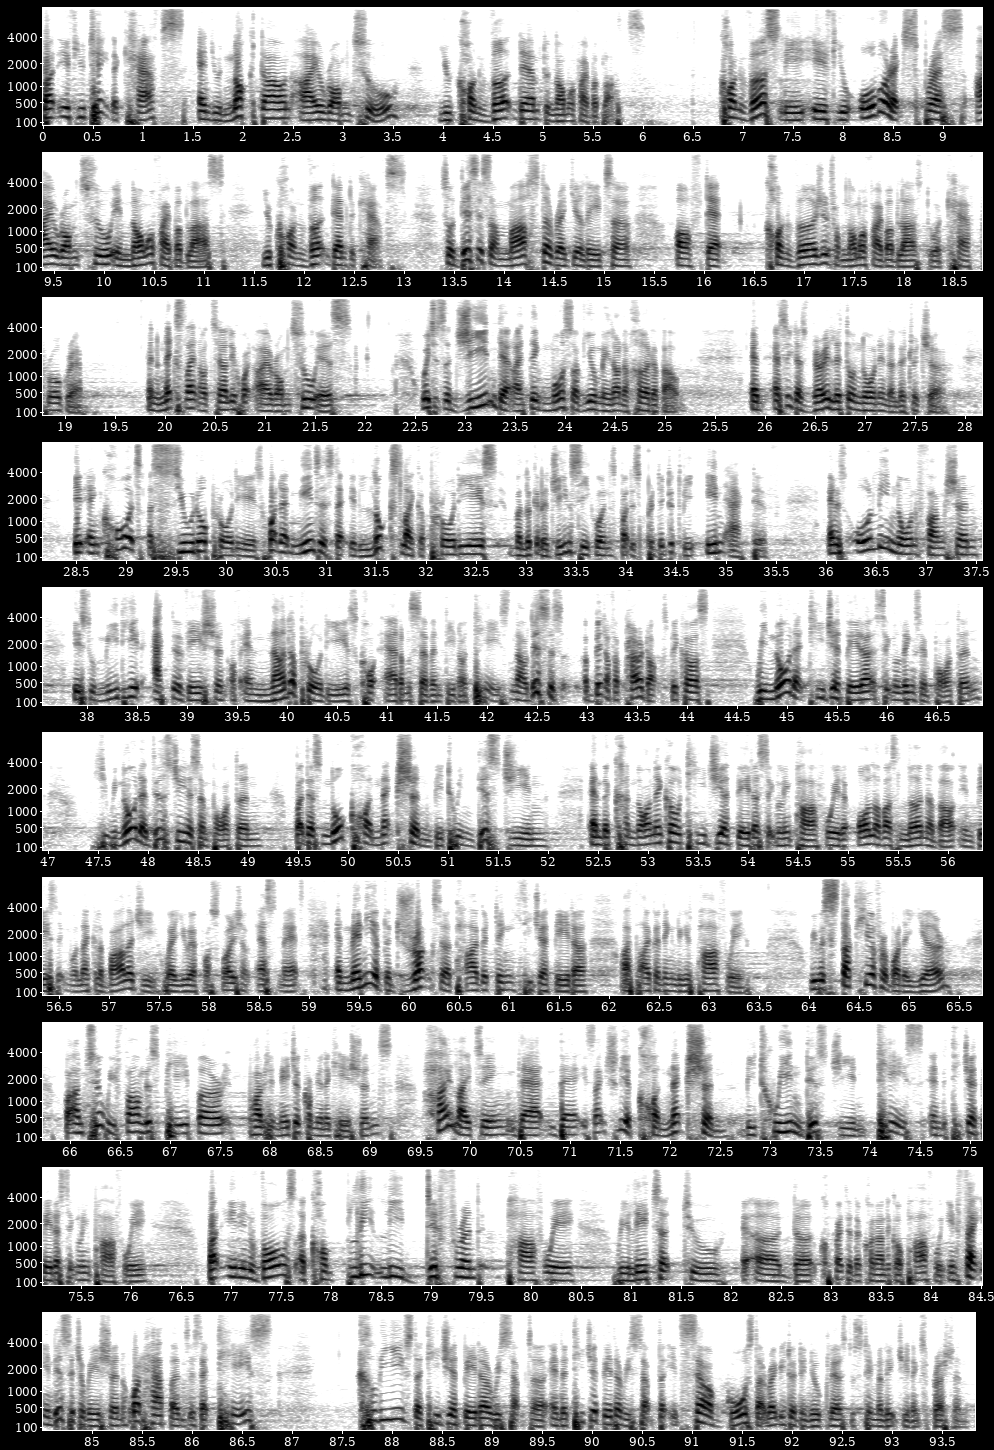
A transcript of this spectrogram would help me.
But if you take the calves and you knock down IROM2, you convert them to normal fibroblasts. Conversely, if you overexpress IROM2 in normal fibroblasts, you convert them to calves. So this is a master regulator of that conversion from normal fibroblasts to a calf program. And the next slide, I'll tell you what IROM2 is, which is a gene that I think most of you may not have heard about. And actually, there's very little known in the literature. It encodes a pseudoprotease. What that means is that it looks like a protease, but look at the gene sequence, but it's predicted to be inactive and its only known function is to mediate activation of another protease called ADAM17 or TACE. Now, this is a bit of a paradox because we know that TGF beta signaling is important. We know that this gene is important, but there's no connection between this gene and the canonical TGF beta signaling pathway that all of us learn about in basic molecular biology, where you have phosphorylation of SMADs, and many of the drugs that are targeting TGF beta are targeting this pathway. We were stuck here for about a year but until we found this paper published in Nature Communications highlighting that there is actually a connection between this gene, TACE, and the TGF beta signaling pathway, but it involves a completely different pathway related to uh, the compared to the canonical pathway. In fact, in this situation, what happens is that TACE cleaves the TGF beta receptor, and the TGF beta receptor itself goes directly to the nucleus to stimulate gene expression.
